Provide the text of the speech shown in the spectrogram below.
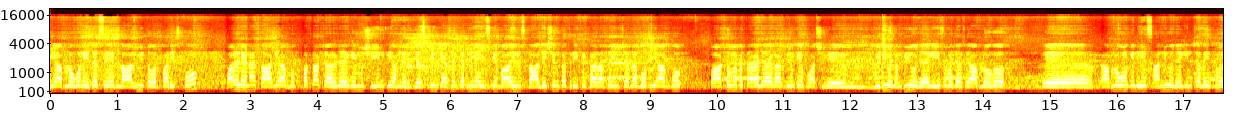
ये आप लोगों ने इधर से लाजमी तौर पर इसको पढ़ लेना है, ताकि आपको पता चल जाए कि मशीन की हमने एडजस्टिंग कैसे करनी है। इसके बाद इंस्टॉलेशन का तरीक़ेकार आता है, इंशाल्लाह, वो भी आपको पार्ट टू में बताया जाएगा, क्योंकि वीडियो लंबी हो जाएगी, इस वजह से आप लोग आप लोगों के लिए आसानी हो जाएगी, इंशाल्लाह इसमें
